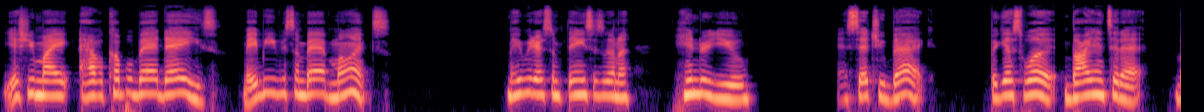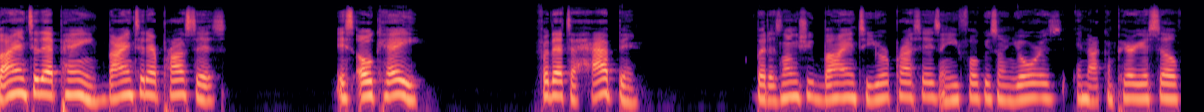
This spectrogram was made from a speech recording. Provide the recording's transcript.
Yes, you might have a couple bad days, maybe even some bad months. Maybe there's some things that's going to hinder you and set you back. But guess what? Buy into that. Buy into that pain. Buy into that process. It's okay for that to happen. But as long as you buy into your process and you focus on yours and not compare yourself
